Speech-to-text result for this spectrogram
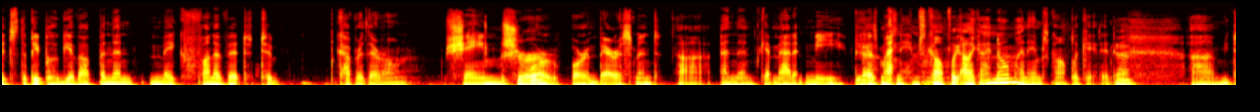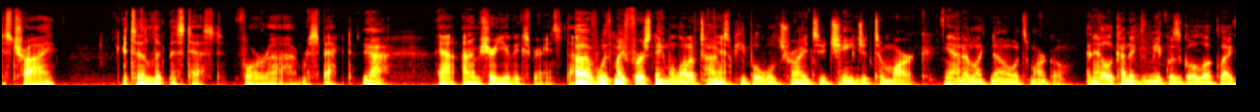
It's the people who give up and then make fun of it to cover their own shame Sure. or, or embarrassment, uh, and then get mad at me because my name's complicated. Like I know my name's complicated. Yeah. Um, you just try. It's a litmus test for uh, respect. Yeah. Yeah, and I'm sure you've experienced that. Uh, with my first name, a lot of times people will try to change it to Mark. Yeah. And I'm like, no, it's Marco. And Yeah. they'll kind of give me a quizzical look like,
